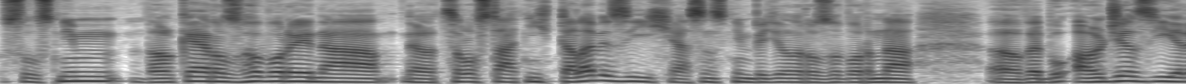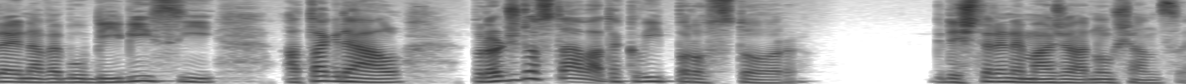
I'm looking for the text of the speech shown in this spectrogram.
Jsou s ním velké rozhovory na e, celostátních televizích, já jsem s ním viděl rozhovor na e, webu Al Jazeera, na webu BBC a tak dál. Proč dostává takový prostor, když tedy nemá žádnou šanci?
